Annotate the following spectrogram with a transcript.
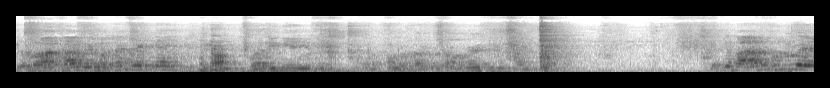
ਦਰਬਾਰ ਸਾਹਿਬ ਦੇ ਮੱਥਾ ਟੇਕ ਕੇ ਆਈ ਨਾ। ਵਾਰੀ ਨਹੀਂ ਆਈ ਜੀ ਅੰਮ੍ਰਿਤਸਰ ਤੋਂ ਸਾਹਮਣੇ ਸੀ ਦੇਖੇ ਬਾਹਰ ਤੋਂ ਖੁੱਲੂ ਹੈ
